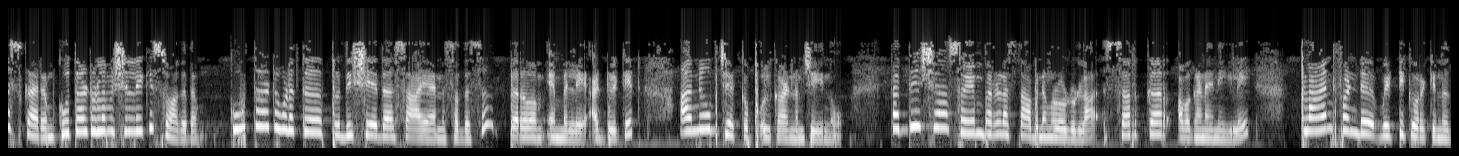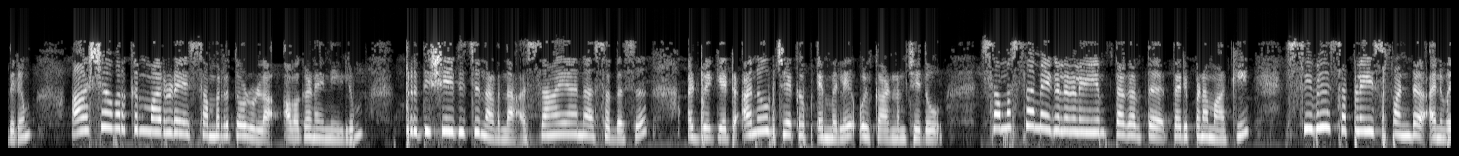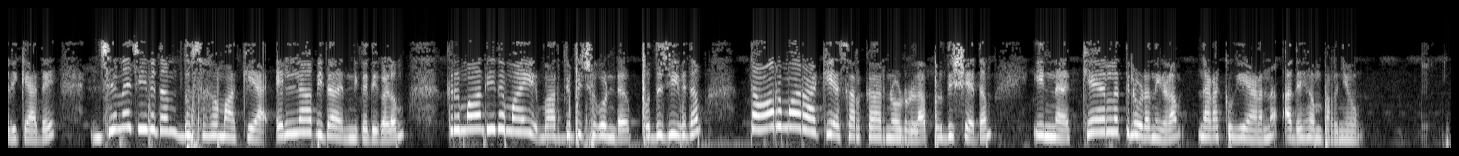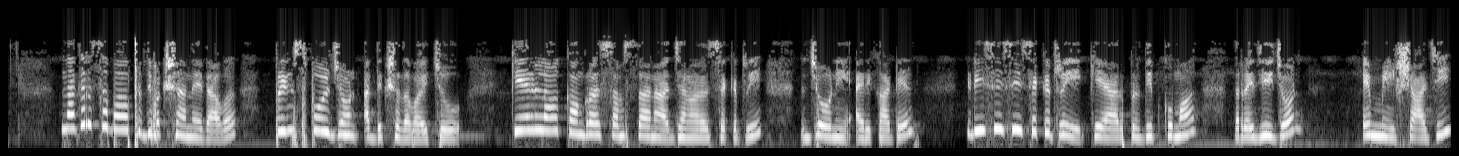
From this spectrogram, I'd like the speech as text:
നമസ്കാരം. കൂത്താട്ടുള്ള മിഷനിലേക്ക് സ്വാഗതം. കൂത്താട്ടുകുളത്ത് പ്രതിഷേധ സായാഹ്ന സദസ്സ് Piravom M L A advocate Anoop Jacob ഉദ്ഘാടനം ചെയ്യുന്നു. തദ്ദേശ സ്വയംഭരണ സ്ഥാപനങ്ങളോടുള്ള സർക്കാർ അവഗണനയിലെ പ്ലാൻ ഫണ്ട് വെട്ടിക്കുറയ്ക്കുന്നതിലും ആശാവർക്കർമാരുടെ സമരത്തോടുള്ള അവഗണനയിലും പ്രതിഷേധിച്ച് നടന്ന സായാഹ്ന സദസ് advocate Anoop Jacob M L A ഉദ്ഘാടനം ചെയ്തു. സമസ്ത മേഖലകളെയും തകർത്ത് തരിപ്പണമാക്കി സിവിൽ സപ്ലൈസ് ഫണ്ട് അനുവദിക്കാതെ ജനജീവിതം ദുസ്സഹമാക്കിയ എല്ലാവിധ നികുതികളും ക്രമാതീതമായി വർദ്ധിപ്പിച്ചുകൊണ്ട് പൊതുജീവിതം താറുമാറാക്കിയ സർക്കാരിനോടുള്ള പ്രതിഷേധം ഇന്ന് കേരളത്തിലുടനീളം നടക്കുകയാണെന്ന് അദ്ദേഹം പറഞ്ഞു. നഗരസഭാ പ്രതിപക്ഷ നേതാവ് പ്രിൻസ് ജോൺ അധ്യക്ഷത വഹിച്ചു. കേരള കോൺഗ്രസ് സംസ്ഥാന general secretary Johny Arikkattel D C C secretary K R Pradeep Kumar Reji John M A Shaji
